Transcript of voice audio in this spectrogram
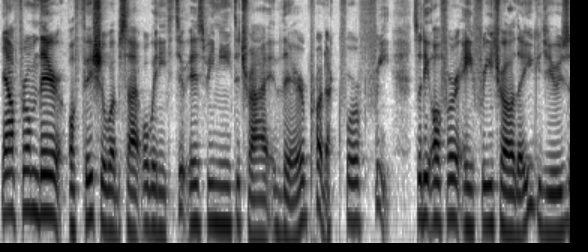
Now, from their official website, what we need to do is we need to try their product for free. So they offer a free trial that you could use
